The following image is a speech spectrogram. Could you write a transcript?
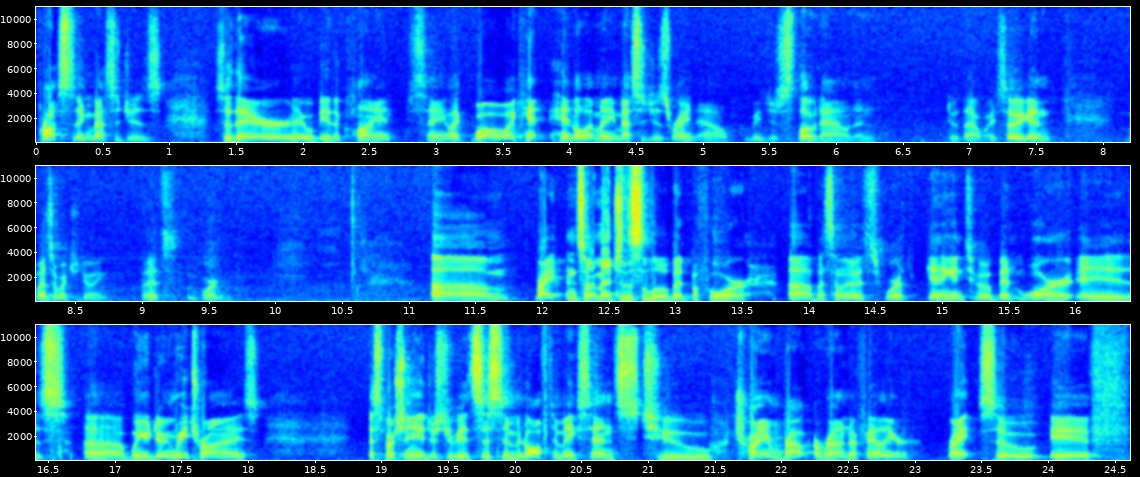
processing messages. So there, it would be the client saying like, whoa, I can't handle that many messages right now. We just slow down and do it that way. So again, depends on what you're doing, but it's important. Um, right, and so I mentioned this a little bit before, uh, but something that's worth getting into a bit more is uh, when you're doing retries, especially in a distributed system, it often makes sense to try and route around a failure right? So if,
